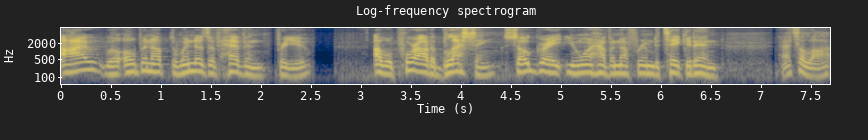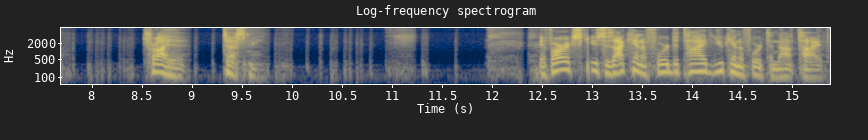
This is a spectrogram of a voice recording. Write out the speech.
I will open up the windows of heaven for you. I will pour out a blessing so great you won't have enough room to take it in. That's a lot. Try it. Test me. If our excuse is I can't afford to tithe, you can't afford to not tithe.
